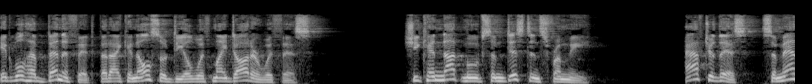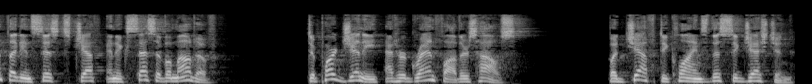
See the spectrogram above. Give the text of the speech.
It will have benefit that I can also deal with my daughter with this. She cannot move some distance from me. After this, Samantha insists Jeff an excessive amount of depart Jenny at her grandfather's house. But Jeff declines this suggestion.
